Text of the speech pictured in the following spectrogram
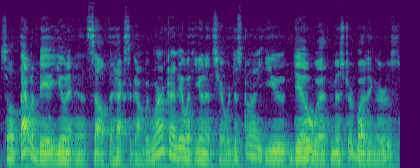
So that would be a unit in itself, the hexagon. But we aren't going to deal with units here. We're just going to deal with Mr. Budinger's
